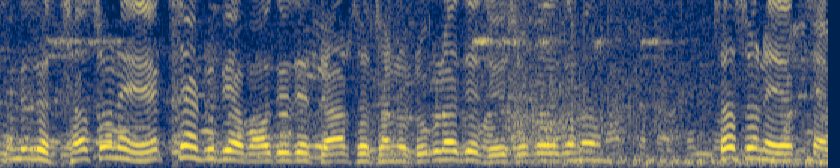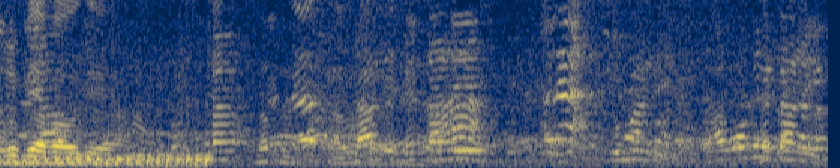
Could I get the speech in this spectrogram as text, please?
મિત્રો છસો ને એકસઠ રૂપિયા ભાવ થયો છે ચારસો છનું ટુકડા છે જોઈ શકો છો તમે છસો ને એકસઠ રૂપિયા ભાવ ચાલીસ બેતાલીસ ચુમ્માલીસ બેતાલીસ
